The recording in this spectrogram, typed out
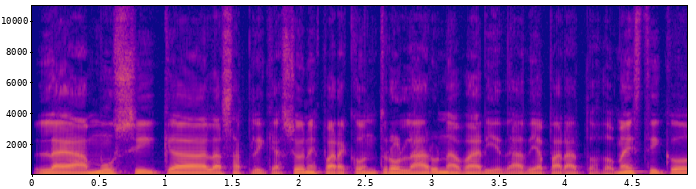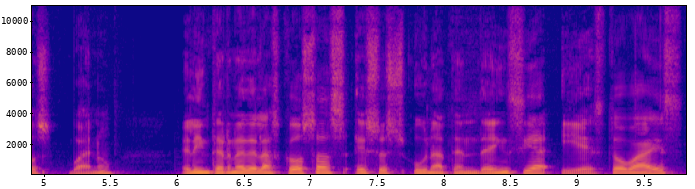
la música, las aplicaciones para controlar una variedad de aparatos domésticos. Bueno, el Internet de las Cosas, eso es una tendencia y esto va es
